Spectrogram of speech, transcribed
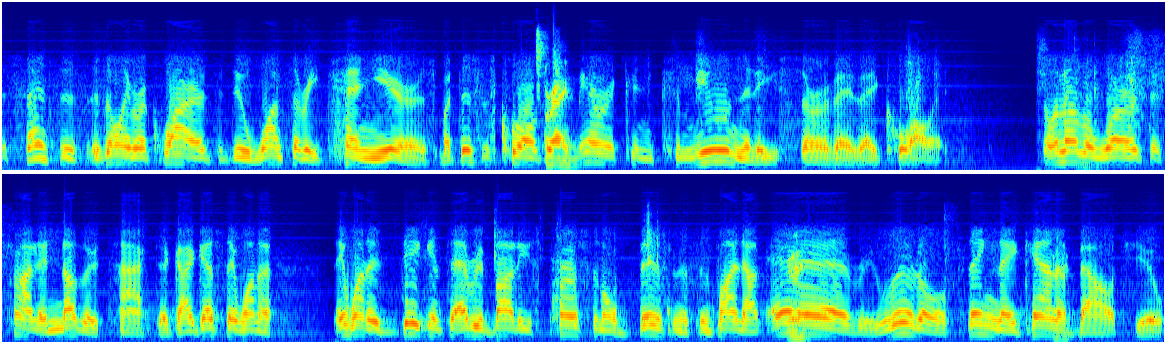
The census is only required to do once every 10 years, but this is called Right. American Community Survey, they call it. So in other words, they're trying another tactic. I guess they want to they want to dig into everybody's personal business and find out every little thing they can about you.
